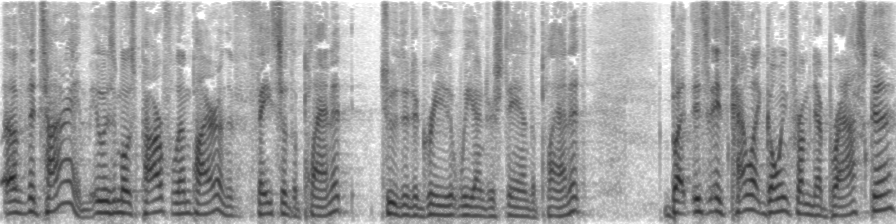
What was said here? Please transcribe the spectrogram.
of the time. It was the most powerful empire on the face of the planet to the degree that we understand the planet. But it's, it's kind of like going from Nebraska,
